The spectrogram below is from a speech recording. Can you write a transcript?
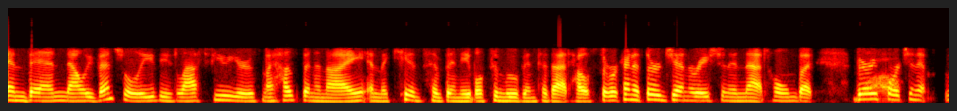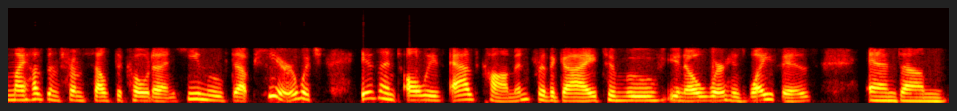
And then now eventually these last few years, my husband and I and the kids have been able to move into that house. So we're kind of third generation in that home, but very wow. fortunate. My husband's from South Dakota and he moved up here, which isn't always as common for the guy to move, you know, where his wife is. And um,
